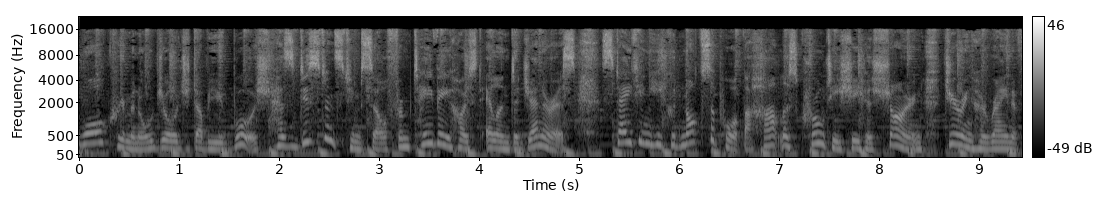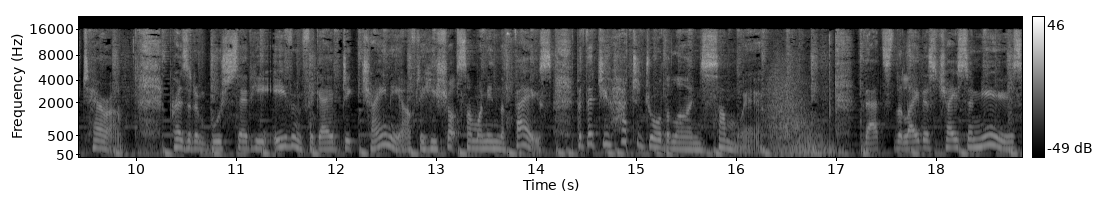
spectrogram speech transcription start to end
War criminal George W. Bush has distanced himself from TV host Ellen DeGeneres, stating he could not support the heartless cruelty she has shown during her reign of terror. President Bush said he even forgave Dick Cheney after he shot someone in the face, but that you had to draw the line somewhere. That's the latest Chaser news.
